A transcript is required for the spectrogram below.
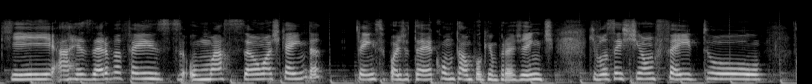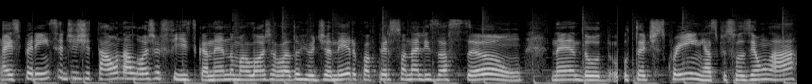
que a reserva fez uma ação, acho que ainda tem, você pode até contar um pouquinho pra gente, que vocês tinham feito a experiência digital na loja física, né? Numa loja lá do Rio de Janeiro, com a personalização, né? Do, do touchscreen, as pessoas iam lá,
